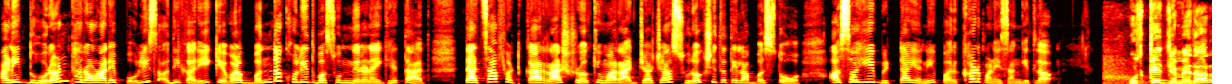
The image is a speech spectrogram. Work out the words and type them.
आणि धोरण ठरवणारे पोलीस अधिकारी केवळ बंद खोलीत बसून निर्णय घेतात त्याचा फटका राष्ट्र किंवा राज्याच्या सुरक्षिततेला बसतो असंही बिट्टा यांनी परखडपणे सांगितलं. उसके जिम्मेदार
